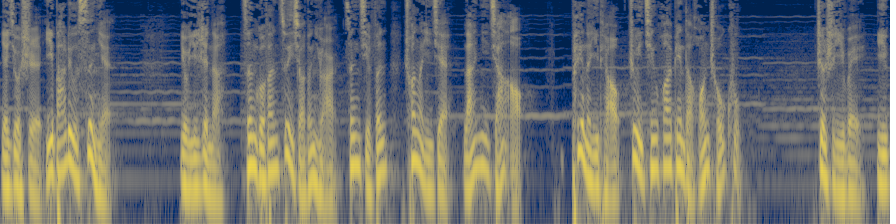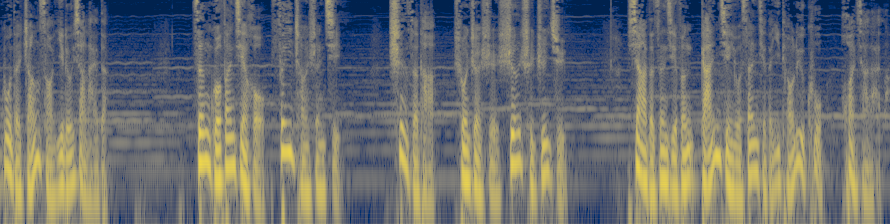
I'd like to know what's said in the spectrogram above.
也就是一八六四年，有一日呢，曾国藩最小的女儿曾纪芬穿了一件蓝呢夹袄，配了一条缀青花边的黄绸裤。这是一位已故的长嫂遗留下来的。曾国藩见后非常生气，斥责他说这是奢侈之举，吓得曾纪芬赶紧用三姐的一条绿裤换下来了。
